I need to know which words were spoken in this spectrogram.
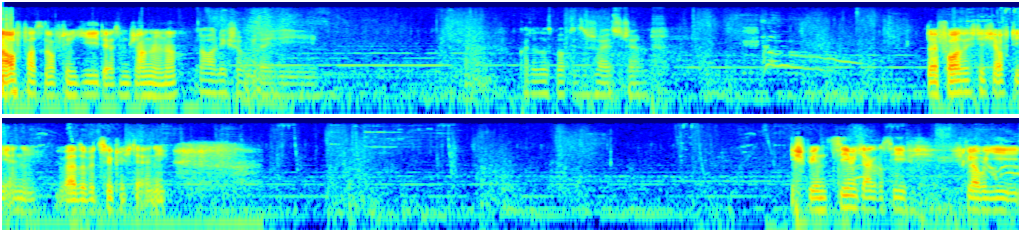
Na, aufpassen auf den Yi, der ist im Jungle, ne? Oh, nicht schon wieder die. Keine Lust mehr auf diese scheiß Champ. Sei vorsichtig auf die Annie. Also bezüglich der Annie. Die spielen ziemlich aggressiv. Ich, ich glaube, Yi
